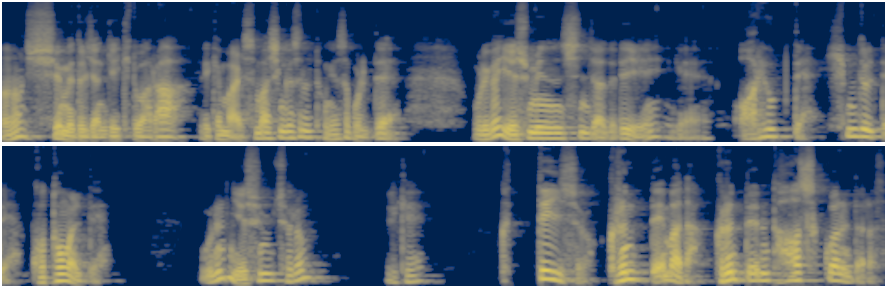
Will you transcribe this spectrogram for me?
어? 시험에 들지 않게 기도하라 이렇게 말씀하신 것을 통해서 볼 때 우리가 예수 믿는 신자들이 어려울 때, 힘들 때, 고통할 때 우리는 예수님처럼 이렇게 그때일수록 그런 때마다 그런 때는 더 습관을 따라서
